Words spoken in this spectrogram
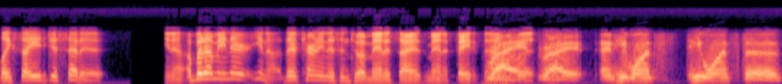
Like Sayid just said it. You know, but I mean, they're you know they're turning this into a man of science, man of faith thing. Right, but- right. And he wants he wants to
